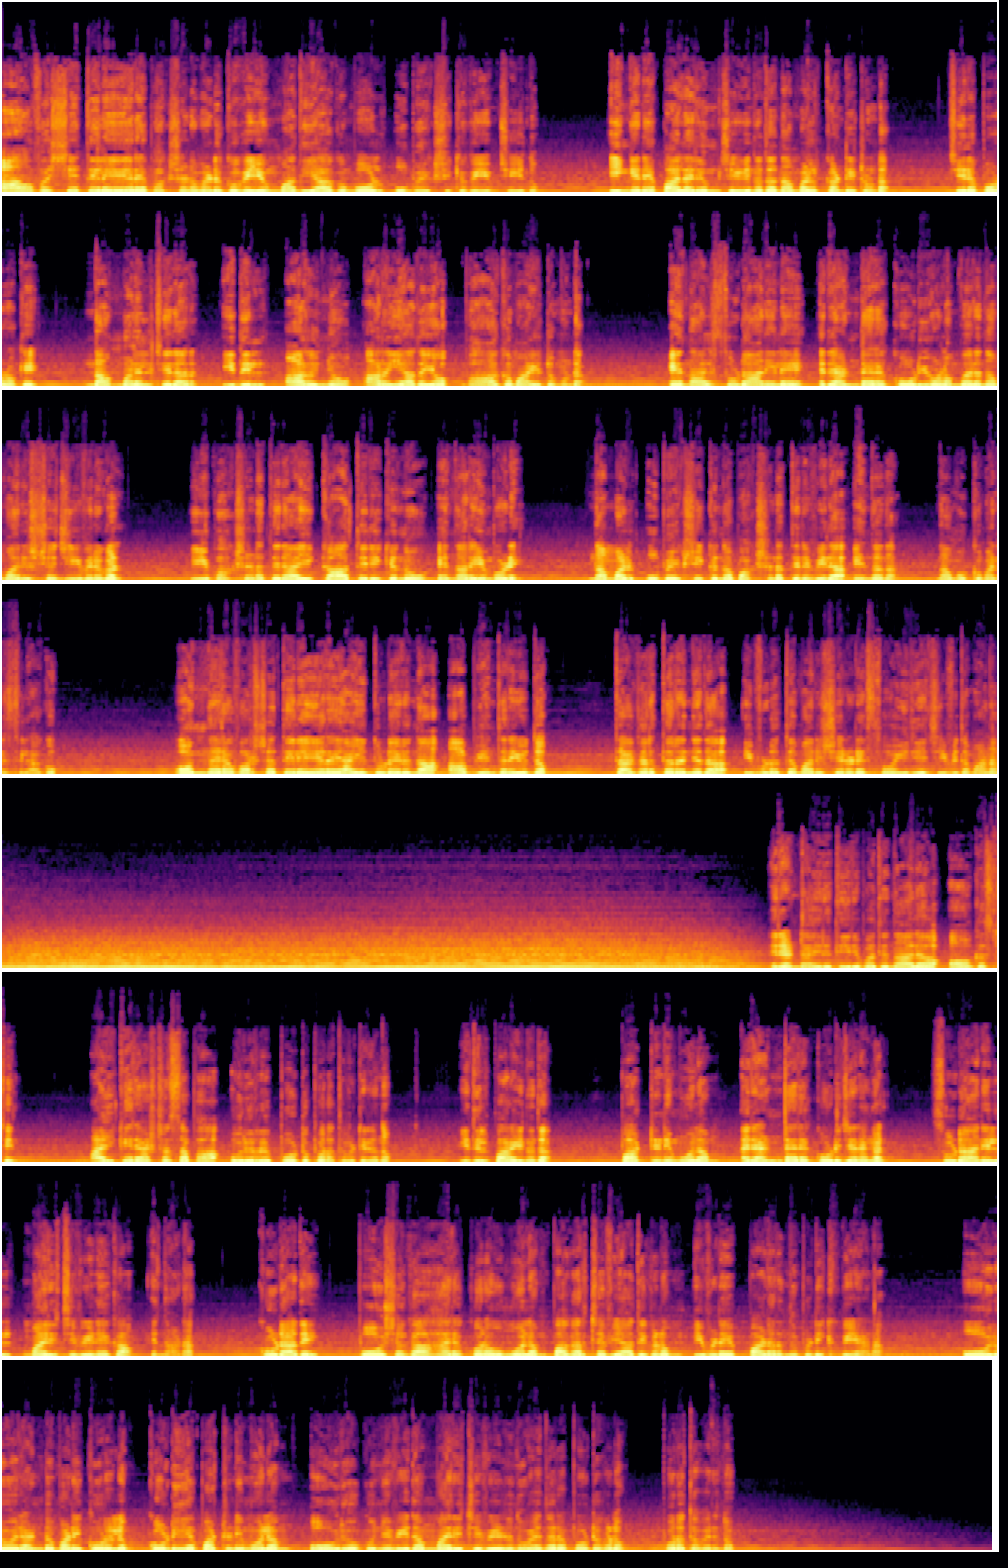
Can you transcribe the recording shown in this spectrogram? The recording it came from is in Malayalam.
ആവശ്യത്തിലേറെ ഭക്ഷണം എടുക്കുകയും മതിയാകുമ്പോൾ ഉപേക്ഷിക്കുകയും ചെയ്യുന്നു. ഇങ്ങനെ പലരും ചെയ്യുന്നത് നമ്മൾ കണ്ടിട്ടുണ്ട്. ചിലപ്പോഴൊക്കെ നമ്മളിൽ ചിലർ ഇതിൽ അറിഞ്ഞോ അറിയാതെയോ ഭാഗമായിട്ടുമുണ്ട്. എന്നാൽ സുഡാനിലെ രണ്ടര കോടിയോളം വരുന്ന മനുഷ്യജീവനുകൾ ഈ ഭക്ഷണത്തിനായി കാത്തിരിക്കുന്നു എന്നറിയുമ്പോഴേ നമ്മൾ ഉപേക്ഷിക്കുന്ന ഭക്ഷണത്തിന് വില എന്നത് നമുക്ക് മനസ്സിലാകും. ഒന്നര വർഷത്തിലേറെയായി തുടരുന്ന ആഭ്യന്തര യുദ്ധം തകർത്തെറിഞ്ഞത് ഇവിടുത്തെ മനുഷ്യരുടെ സ്വൈര്യ ജീവിതമാണ്. രണ്ടായിരത്തി ഇരുപത്തിനാല് ഓഗസ്റ്റിൽ ഐക്യരാഷ്ട്രസഭ ഒരു റിപ്പോർട്ട് പുറത്തുവിട്ടിരുന്നു. ഇതിൽ പറയുന്നത് പട്ടിണി മൂലം രണ്ടര കോടി ജനങ്ങൾ സുഡാനിൽ മരിച്ചു വീണേക്കാം എന്നാണ്. കൂടാതെ പോഷകാഹാരക്കുറവ് മൂലം പകർച്ചവ്യാധികളും ഇവിടെ പടർന്നു പിടിക്കുകയാണ്. ഓരോ രണ്ടു മണിക്കൂറിലും കൊടിയ പട്ടിണി മൂലം ഓരോ കുഞ്ഞു വീതം മരിച്ചു വീഴുന്നു എന്ന റിപ്പോർട്ടുകളും പുറത്തുവരുന്നു.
